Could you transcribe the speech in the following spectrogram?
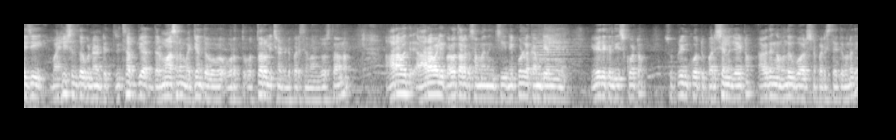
A G మహేష్లతో కూడినటువంటి త్రిసభ్య ధర్మాసనం మధ్యంతో ఉత్తర్వులు ఇచ్చినటువంటి పరిస్థితి మనం చూస్తా ఉన్నాం. ఆరావళి ఆరావళి పర్వతాలకు సంబంధించి నిపుణుల కమిటీలని నివేదికలు తీసుకోవటం సుప్రీంకోర్టు పరిశీలన చేయటం ఆ విధంగా ముందుకు పోవాల్సిన పరిస్థితి అయితే ఉన్నది.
